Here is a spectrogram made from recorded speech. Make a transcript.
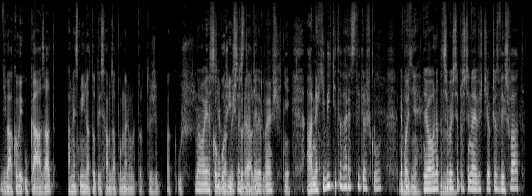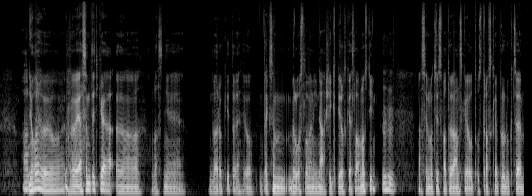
divákovi ukázat a nesmíš na to ty sám zapomenout, protože pak už No jasně, jako pak boříš se tu realitu. úplně všichni. A nechybí ti to v herectví trošku? Hodně. Jo, nepotřebuješ se prostě na jevišti občas vyřvat? A... Jo, jo, jo. Já jsem teďka uh, vlastně dva roky to je, jo, tak jsem byl oslovený na Shakespeareovské slavnosti, Mhm. na Senoci svatojánské od ostravské produkce,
